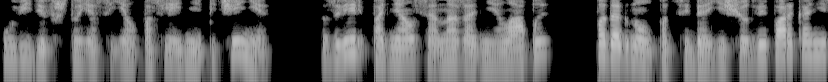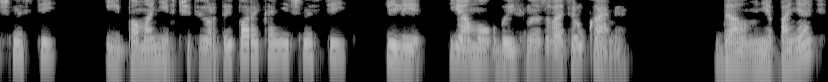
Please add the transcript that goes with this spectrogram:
Увидев, что я съел последнее печенье, зверь поднялся на задние лапы, подогнул под себя еще две пары конечностей и, поманив четвертой парой конечностей, или я мог бы их назвать руками, дал мне понять,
